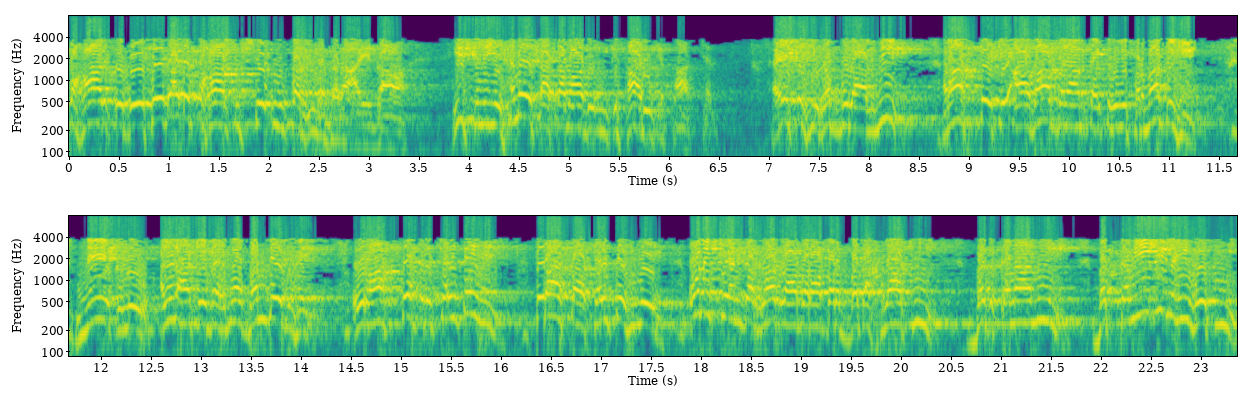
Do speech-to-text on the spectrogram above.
پہاڑ کو دیکھے گا تو پہاڑ اس سے اوپر ہی نظر آئے گا۔ اس لیے ہمیشہ تباد ان کے ساری کے ساتھ چل ایسے ہی رب العالمین راستے کے آداب بیان کرتے ہوئے فرماتے ہیں، نیک لوگ اللہ کے محبوب بندے جو ہیں، وہ راستے پر چلتے ہیں۔ تو راستہ چلتے ہوئے ان کے اندر را برابر بد اخلاقی بد کلامی بدتمیزی نہیں ہوتی،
